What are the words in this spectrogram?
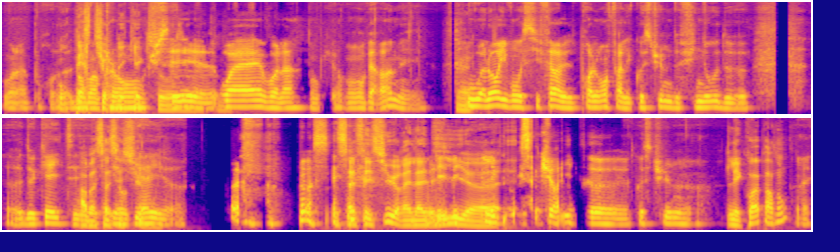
voilà, pour, pour perturber plan, quelque chose. Sais, ouais, voilà, donc on verra, mais... Ouais. Ou alors ils vont aussi faire probablement faire les costumes de finaux de de Kate. Et, ah bah ça c'est sûr. Euh... ça c'est sûr. Elle a les, dit. Les, euh... euh, costumes. Les quoi pardon? Ouais.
